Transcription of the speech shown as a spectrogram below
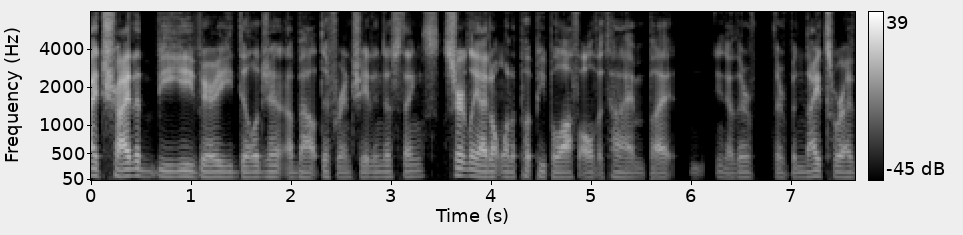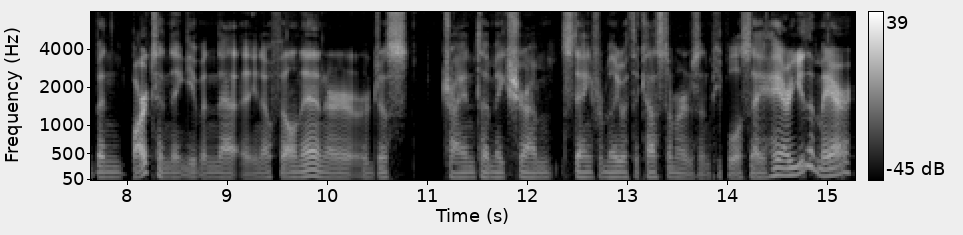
I try to be very diligent about differentiating those things. Certainly, I don't want to put people off all the time, but you know, there there've been nights where I've been bartending, even that you know, filling in or, or just trying to make sure I'm staying familiar with the customers. And people will say, Hey, are you the mayor?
